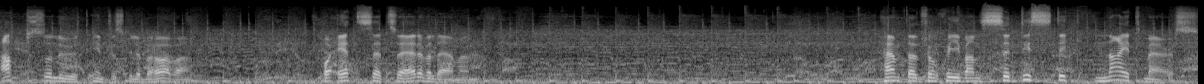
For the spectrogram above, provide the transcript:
absolut inte skulle behöva. På ett sätt så är det väl det, men hämtad från skivan Sadistic Nightmares.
